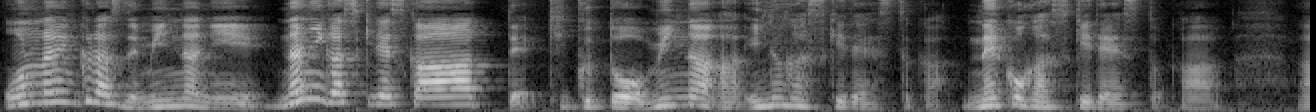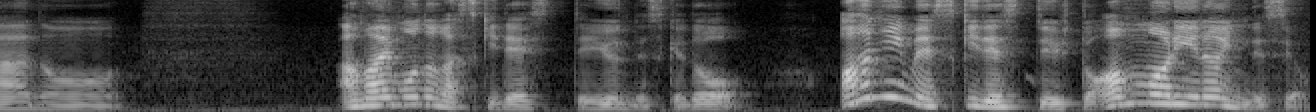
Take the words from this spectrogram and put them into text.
オンラインクラスでみんなに何が好きですか？って聞くとみんな、あ、犬が好きですとか、猫が好きですとか、あの、甘いものが好きですって言うんですけど、アニメ好きですっていう人あんまりいないんですよ。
